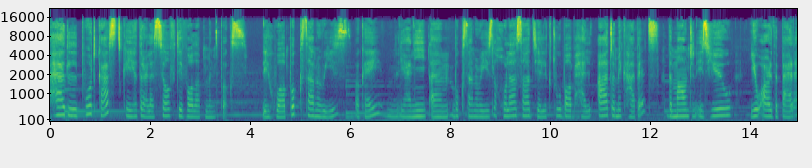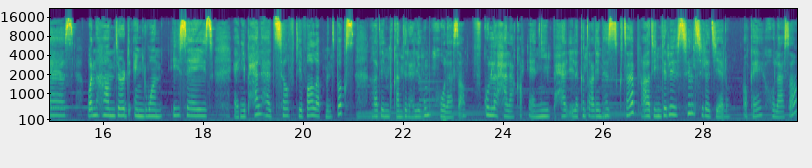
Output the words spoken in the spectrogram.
هذا البودكاست كيهضر على self development books اللي هو book summaries okay؟ يعني book summaries الخلاصة ديال الكتوبة بحال atomic habits the mountain is you you are the badass 101 essays. يعني بحال هاد self development books غادي نبقى ندير عليهم خلاصة في كل حلقة. يعني بحال إلا كنت غادي نهز كتاب غادي ندير ليه السلسلة ديالو. okay؟ خلاصة.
